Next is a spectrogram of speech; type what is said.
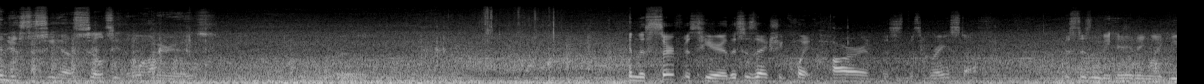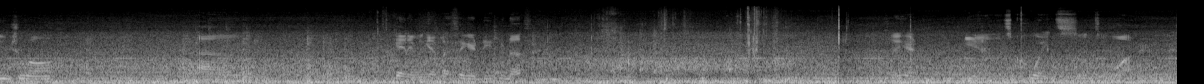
and just to see how silty the water is. And the surface here, this is actually quite hard, this, this gray stuff. This isn't behaving like usual. Um, can't even get my finger deep enough. Right here, yeah, it's quite silty water.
